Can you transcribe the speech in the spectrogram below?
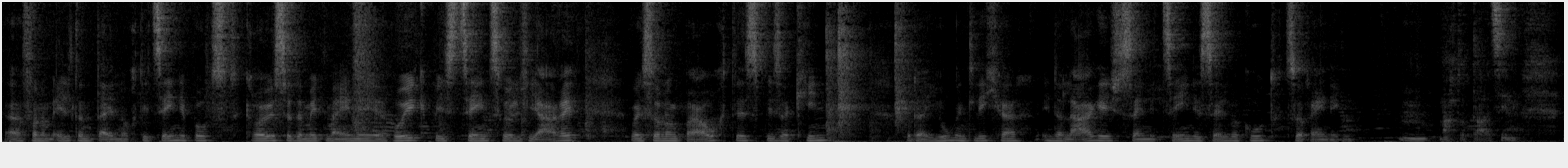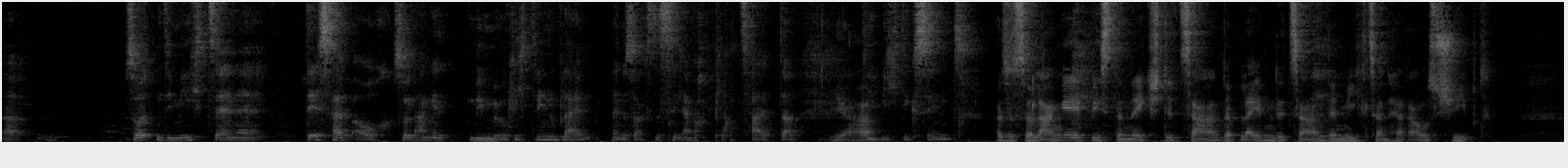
äh, von einem Elternteil noch die Zähne putzt. Größer, damit meine ruhig bis 10, 12 Jahre, weil so lange braucht es, bis ein Kind oder ein Jugendlicher in der Lage ist, seine Zähne selber gut zu reinigen. Mhm, macht total Sinn. Äh, sollten die Milchzähne deshalb auch so lange wie möglich drinnen bleiben, wenn du sagst, das sind einfach Platzhalter, ja. die wichtig sind? Also solange bis der nächste Zahn, der bleibende Zahn, den Milchzahn herausschiebt.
